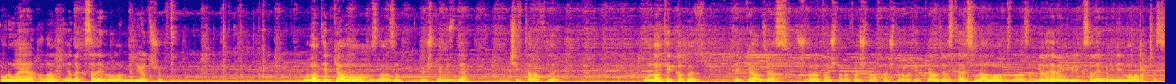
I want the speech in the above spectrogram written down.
korumaya alan ya da kısa devre olan bir diyot şu. Buradan tepki almamamız lazım ölçtüğümüzde. Çift taraflı. Buradan tek kapı tepki alacağız. Şu taraftan şu tarafa, şu taraftan şu tarafa tepki alacağız. Tersinde almamamız lazım. Ya da herhangi biri kısa devre mi değil mi ona bakacağız.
